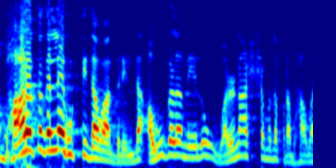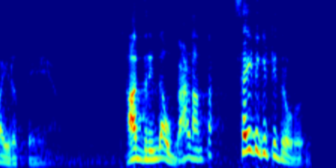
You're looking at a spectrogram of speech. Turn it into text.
ಭಾರತದಲ್ಲೇ ಹುಟ್ಟಿದವಾದ್ದರಿಂದ ಅವುಗಳ ಮೇಲೂ ವರ್ಣಾಶ್ರಮದ ಪ್ರಭಾವ ಇರುತ್ತೆ. ಆದ್ದರಿಂದ ಅವು ಬೇಡ ಅಂತ ಸೈಡ್ಗಿಟ್ಟಿದ್ರು ಅವರು,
